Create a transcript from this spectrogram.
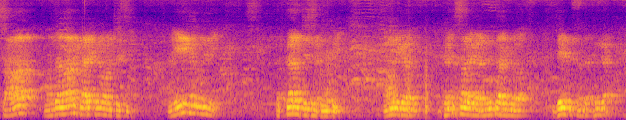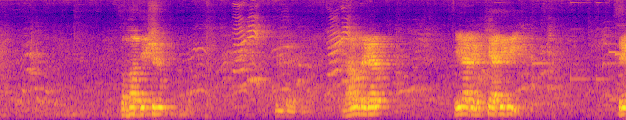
చాలా వందలాది కార్యక్రమాలు చేసి అనేక మందిని సత్కారం చేసినటువంటి ఆమెని గారు ఘంటసాల గారు నూట రెండవ జయంతి సందర్భంగా సభాధ్యక్షులు దామోదర్ గారు ఈనాటి ముఖ్య అతిథి శ్రీ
